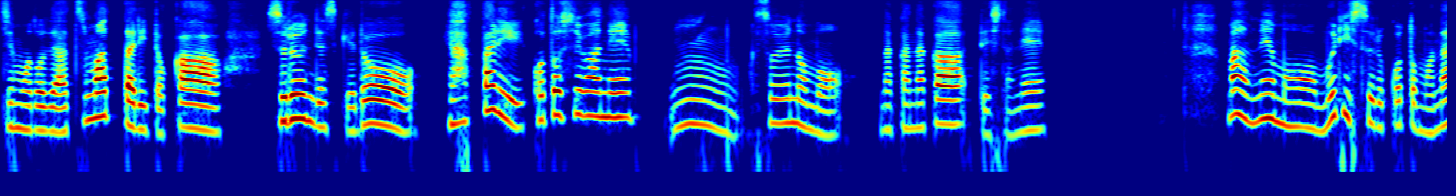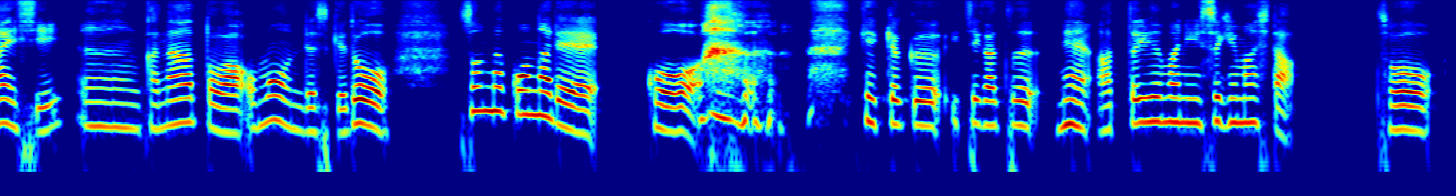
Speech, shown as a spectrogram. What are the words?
地元で集まったりとかするんですけどやっぱり今年はね、うん、そういうのもなかなかでしたね。まあね、もう無理することもないし、うん、かなとは思うんですけど、そんなこんなで、こう 結局1月ね、あっという間に過ぎました。そう。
